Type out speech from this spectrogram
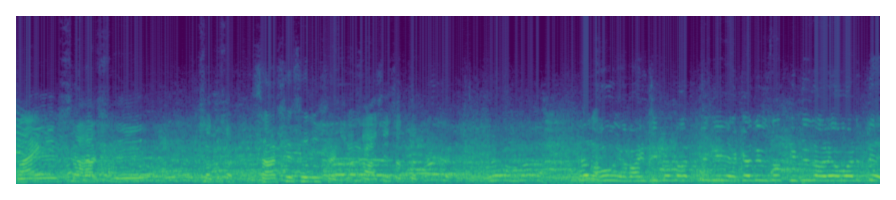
हे सहाशे सदुसष्ट. सहाशे सदुसष्ट. सहाशे सत्तर. एका दिवसात किती झाडे वाढते?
